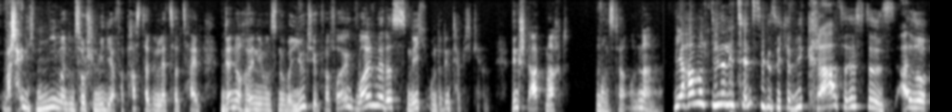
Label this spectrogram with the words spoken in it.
wahrscheinlich niemand im Social Media verpasst hat in letzter Zeit. Dennoch, wenn ihr uns nur bei YouTube verfolgt, wollen wir das nicht unter den Teppich kehren. Den Start macht Monster und Nana. Wir haben uns diese Lizenz gesichert. Wie krass ist es? Also,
